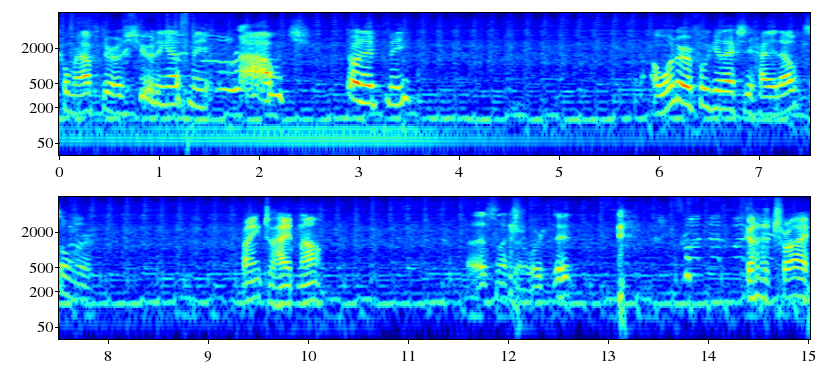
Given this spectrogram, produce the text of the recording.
coming after us, shooting at me. Ouch! Don't hit me. I wonder if we can actually hide out somewhere. Trying to hide now. Uh, that's not gonna work, dude. Gonna try.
